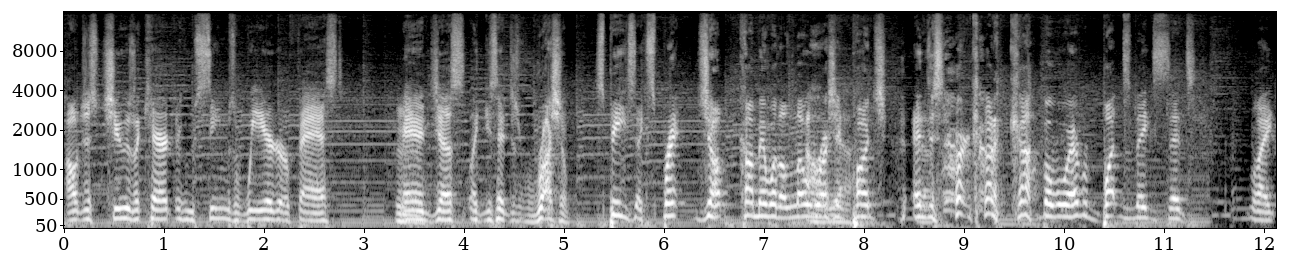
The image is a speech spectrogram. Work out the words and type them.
I'll just choose a character who seems weird or fast. Mm-hmm. And just like you said, just rush them. Speeds like sprint, jump, come in with a low Oh, rushing yeah. punch, and just start kind of combo wherever buttons make sense. Like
